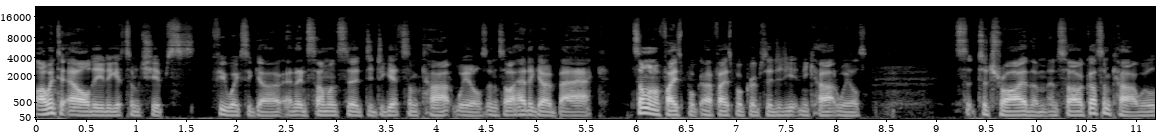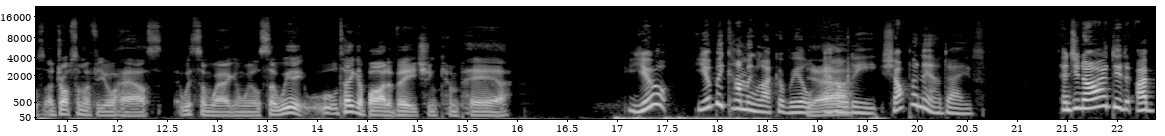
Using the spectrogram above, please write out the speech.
I went to Aldi to get some chips a few weeks ago, and then someone said, "Did you get some cartwheels?" And so I had to go back. Someone on Facebook, a Facebook group said, "Did you get any cartwheels?" So, to try them, and so I got some cartwheels. I dropped some off at your house with some wagon wheels. So we we'll take a bite of each and compare. You're you're becoming like a real Yeah. Aldi shopper now, Dave. And you know, I did I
